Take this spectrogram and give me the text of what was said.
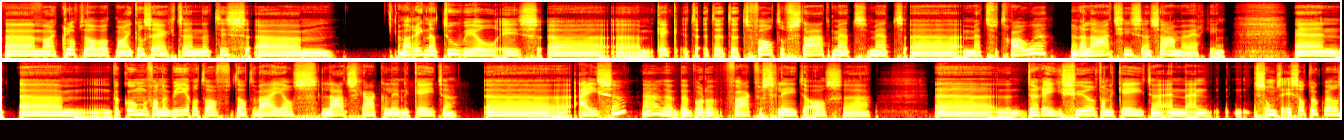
Eh, maar het klopt wel wat Michael zegt. En het is, ehm, waar ik naartoe wil is, eh, ehm, kijk, het, het, het, het valt of staat met, met, eh, met vertrouwen, relaties en samenwerking. En ehm, we komen van een wereld af dat wij als laadschakel in de keten eh, eisen. Hè? We, worden vaak versleten als eh, eh, de regisseur van de keten. En, en soms is dat ook wel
